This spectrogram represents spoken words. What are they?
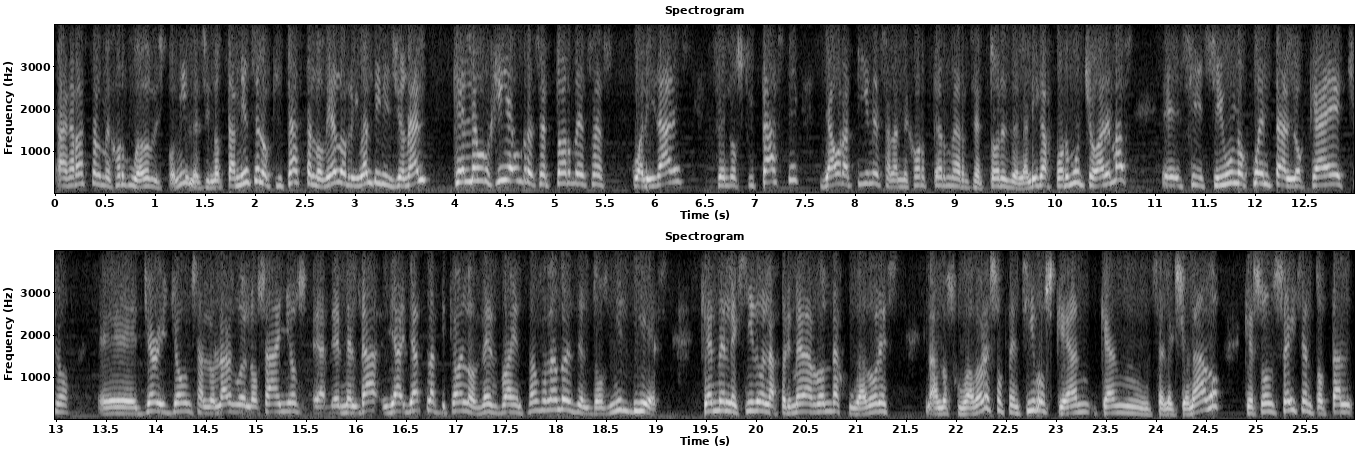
agarraste al mejor jugador disponible, sino también se lo quitaste al odiado rival divisional que le urgía un receptor de esas cualidades se los quitaste y ahora tienes a la mejor terna de receptores de la liga por mucho. Además, eh, si, si uno cuenta lo que ha hecho eh, Jerry Jones a lo largo de los años, eh, en el ya, ya platicaban los Des Bryant, estamos hablando desde el 2010, que han elegido en la primera ronda jugadores, a los jugadores ofensivos que han, que han seleccionado, que son seis en total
